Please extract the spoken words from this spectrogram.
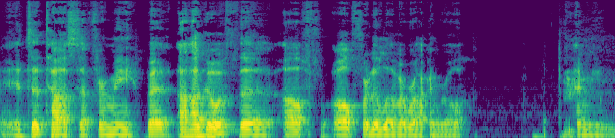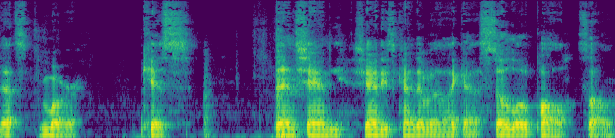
it's a toss up for me, but I'll go with the all all for the love of rock and roll. I mean, that's more Kiss than Shandy. Shandy's kind of a, like a solo Paul song.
